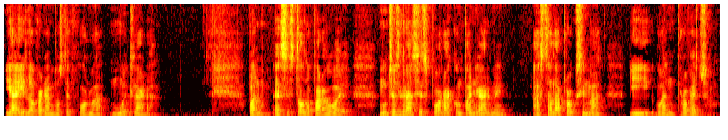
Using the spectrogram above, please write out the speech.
y ahí lo veremos de forma muy clara. Bueno, eso es todo para hoy. Muchas gracias por acompañarme. Hasta la próxima y buen provecho.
